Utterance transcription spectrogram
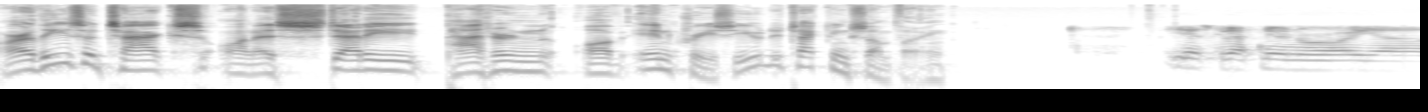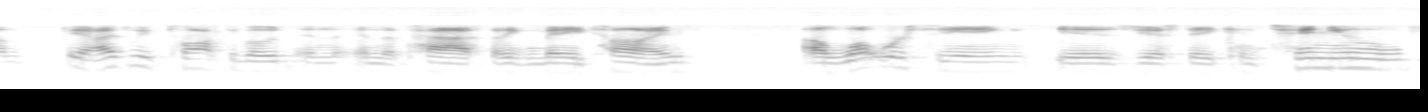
Are these attacks on a steady pattern of increase? Are you detecting something? Yes, good afternoon, Roy. Um, yeah, as we've talked about in in the past, I think many times, uh, what we're seeing is just a continued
